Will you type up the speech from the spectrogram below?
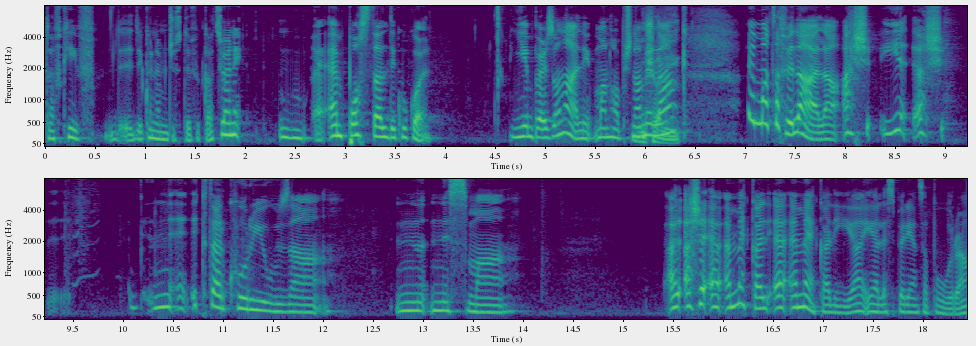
taf kif jkun hemm ġustifikazzjoni hemm post għal dik ukoll. Jien personali ma nħobbx nagħmilha. Imma ta' filala għax iktar kurjuża nisma' Għax hemmhekk hemmhekk għalija hija l-esperjenza pura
